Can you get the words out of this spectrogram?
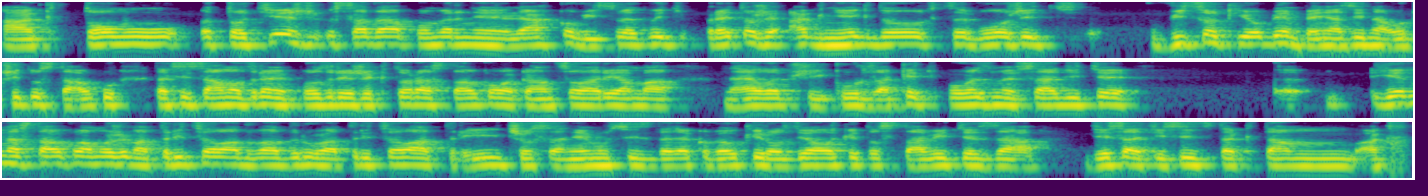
A k tomu to tiež sa dá pomerne ľahko vysvetliť, pretože ak niekto chce vložiť vysoký objem peňazí na určitú stavku, tak si samozrejme pozrie, že ktorá stavková kancelária má najlepší kurz. A keď povedzme vsadíte jedna stavka môže mať 3,2, druhá 3,3, čo sa nemusí zdať ako veľký rozdiel, ale keď to stavíte za 10 tisíc, tak tam, ak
